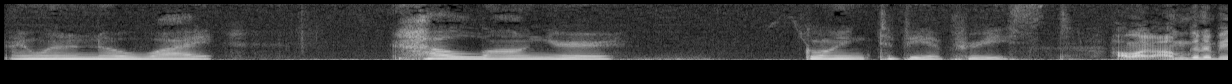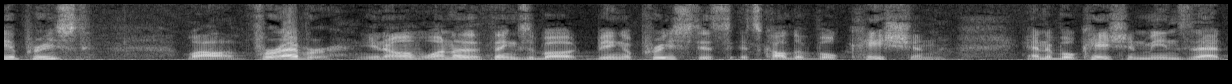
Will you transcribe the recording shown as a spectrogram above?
I want to know why, how long you're going to be a priest. How long I'm going to be a priest? Well, forever. You know, one of the things about being a priest is it's called a vocation. And a vocation means that,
